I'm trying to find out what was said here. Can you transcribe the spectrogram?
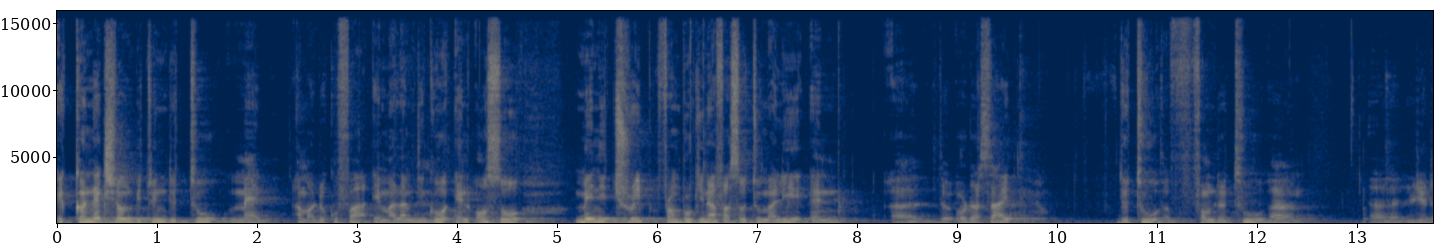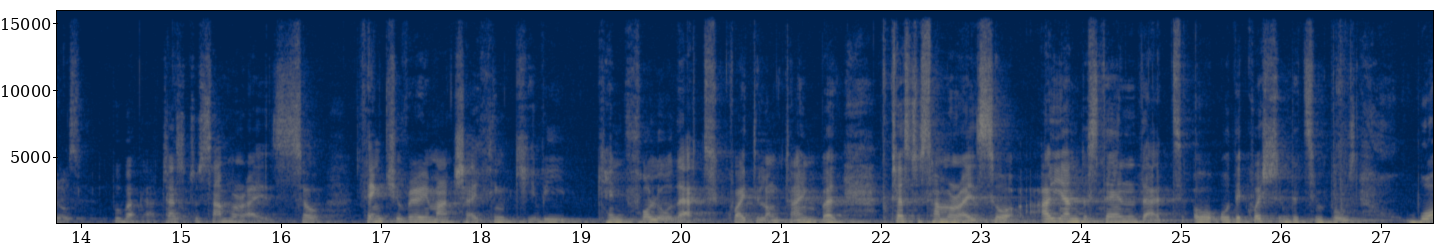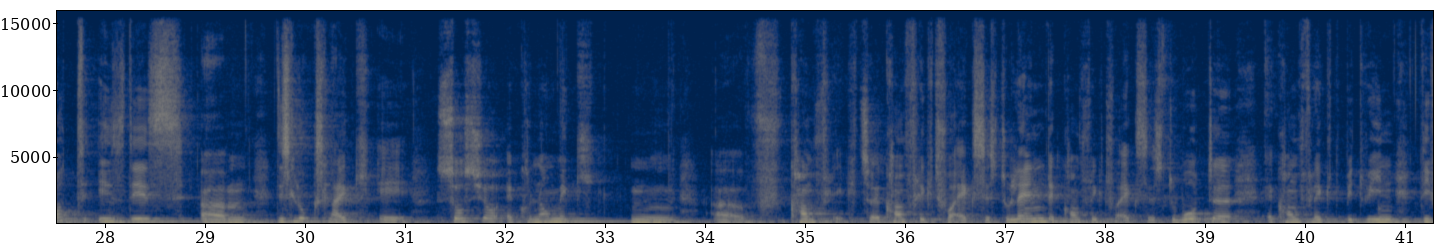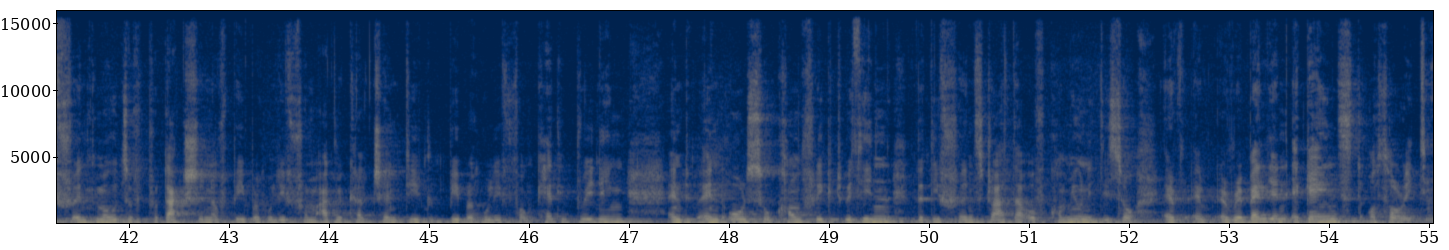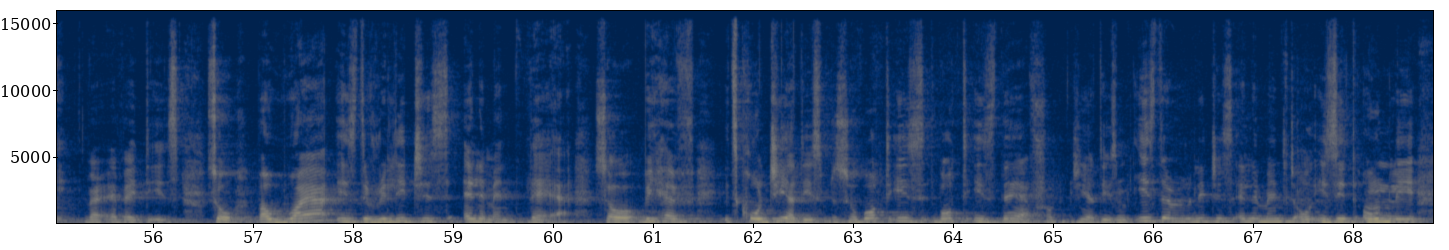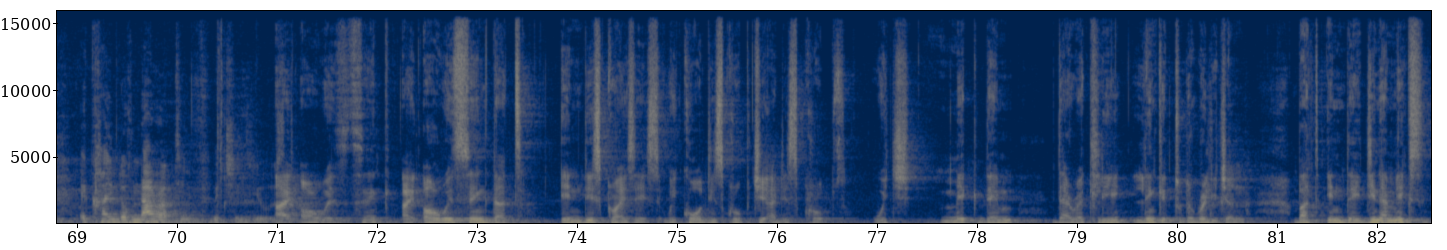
a connection between the two men, Amadou Koufa and Malam Dicko, and also many trips from Burkina Faso to Mali and uh, the other side, the two, from the two um, uh, leaders. Boubacar, just to summarize, so thank you very much. I think we can follow that quite a long time, but just to summarize, so I understand that, or, or the question that's imposed, what is this? Um, this looks like a socio-economic um, uh, conflict. So, a conflict for access to land, a conflict for access to water, a conflict between different modes of production of people who live from agriculture and people who live from cattle breeding, and, and also conflict within the different strata of communities. So, a, a, a rebellion against authority wherever it is. So, but where is the religious element there? So we have, it's called jihadism. So what is, what is there from jihadism? Is there a religious element or is it only a kind of narrative which is used? I always think, I always think that in this crisis, we call this group jihadist groups, which make them directly linked to the religion. But in the dynamics,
